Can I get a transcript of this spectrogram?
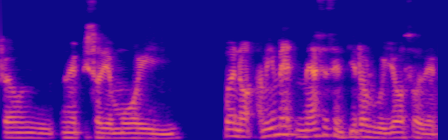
Fue un, un episodio muy, bueno, a mí me, hace sentir orgulloso de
